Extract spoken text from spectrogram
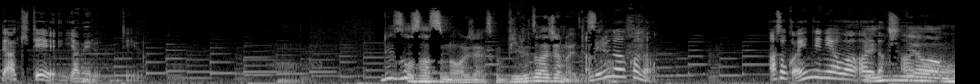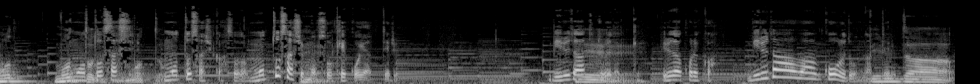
で飽きてやめるっていうレゾを刺すのはあれじゃないですか。ビルダーじゃないですか。あビルダーかな？あそうかエンジニアはあれだ。エンジニアはももっとですよもっと。モット差しか。そうだモット差しもそう結構やってる。ビルダーってどれだっけ、ビルダーこれか。ビルダーはゴールドになってる。ビルダー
